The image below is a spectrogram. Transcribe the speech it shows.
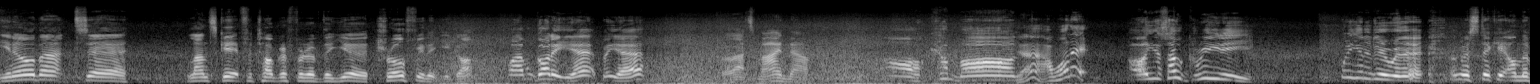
you know that uh, landscape photographer of the year trophy that you got? Well, I haven't got it yet, but yeah. Well, that's mine now. Oh, come on. Yeah, I want it. Oh, you're so greedy. What are you going to do with it? I'm going to stick it on the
